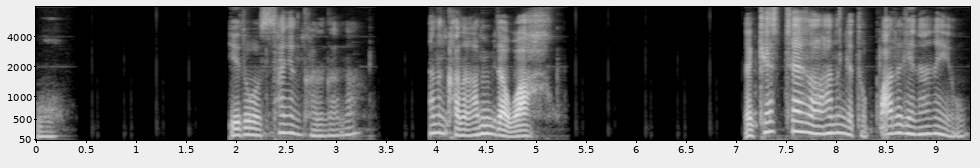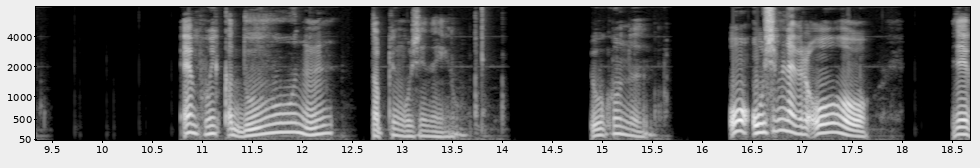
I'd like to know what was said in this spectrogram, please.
오. 얘도 사냥 가능하나? 사냥 가능합니다. 와 네, 캐스트에서 하는 게 더 빠르긴 하네요 얘 보니까 눈 덮인 곳이네요 요거는 오, 50레벨, 오. 이제,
